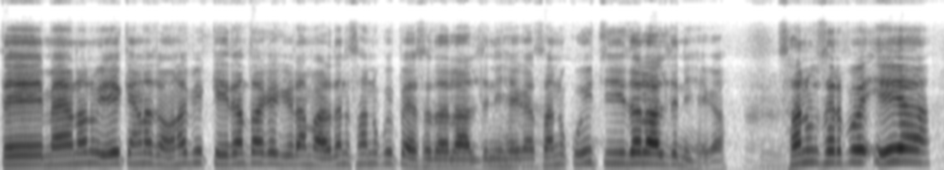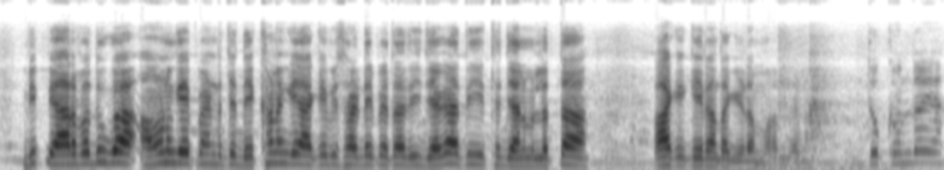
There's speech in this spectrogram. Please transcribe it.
ਤੇ ਮੈਂ ਉਹਨਾਂ ਨੂੰ ਇਹ ਕਹਿਣਾ ਚਾਹੁੰਦਾ ਵੀ ਕੇਰਾਂ ਤਾਂ ਕਿ ਗੇੜਾ ਮਾਰ ਦੇਣ ਸਾਨੂੰ ਕੋਈ ਪੈਸੇ ਦਾ ਲਾਲਚ ਨਹੀਂ ਹੈਗਾ ਸਾਨੂੰ ਕੋਈ ਚੀਜ਼ ਦਾ ਲਾਲਚ ਨਹੀਂ ਹੈਗਾ। ਸਾਨੂੰ ਸਿਰਫ ਇਹ ਆ ਵੀ ਪਿਆਰ ਵਧੂਗਾ ਆਉਣਗੇ ਪਿੰਡ 'ਚ ਦੇਖਣਗੇ ਆ ਕੇ ਵੀ ਸਾਡੇ ਪਿਤਾ ਦੀ ਜਗ੍ਹਾ ਤੀ ਇੱਥੇ ਜਨਮ ਲਿੱਤਾ ਆ ਕੇ ਕੇਰਾਂ ਤਾਂ ਗੇੜਾ ਮਾਰ ਲੈਣਾ। ਦੁੱਖ ਹੁੰਦਾ ਆ?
